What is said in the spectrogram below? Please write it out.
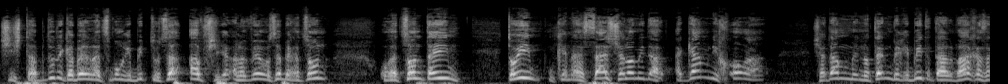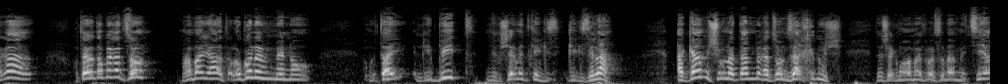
שהשתעבדו לקבל על עצמו ריבית תוצאה, אף שהלווה עושה ברצון, הוא רצון טעים, טועים, הוא כנעשה שלא מדעת. הגם לכאורה, שאדם נותן בריבית את ההלוואה חזרה, נותן אותו ברצון. מה הבעיה? אתה לא גונב ממנו. רבותיי, ריבית נרשמת כגז, כגזלה. הגם שהוא נתן ברצון, זה החידוש. זה שהגמרא אומרת בסבבה מציע,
